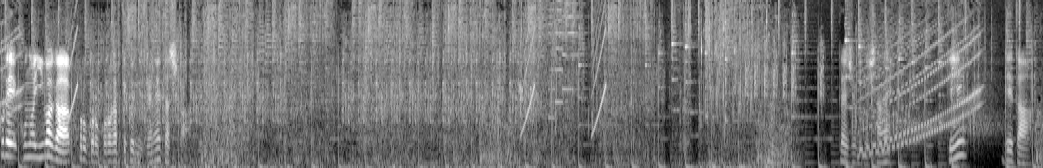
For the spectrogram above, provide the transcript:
これ、この岩がコロコロ転がってくるんですよね、確か。うん。大丈夫でしたね。で、出た。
